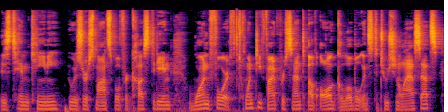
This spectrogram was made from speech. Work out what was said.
is Tim Keaney, who is responsible for custodying one fourth, 25% of all global institutional assets.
